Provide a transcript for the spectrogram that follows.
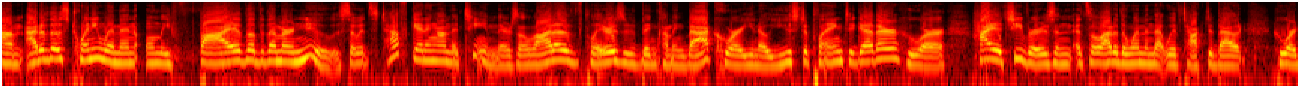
um, out of those 20 women, only five of them are new. So it's tough getting on the team. There's a lot of players who've been coming back who are, you know, used to playing together, who are high achievers. And it's a lot of the women that we've talked about who are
